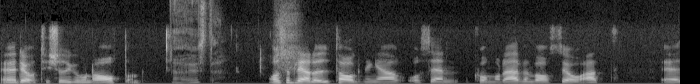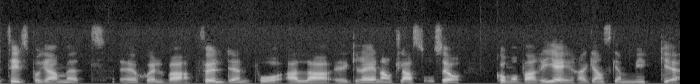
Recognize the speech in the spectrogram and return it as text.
Mm. då till 2018. Ja, just det. Och så blir det uttagningar och sen kommer det även vara så att tidsprogrammet, själva följden på alla grenar och klasser och så kommer variera ganska mycket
